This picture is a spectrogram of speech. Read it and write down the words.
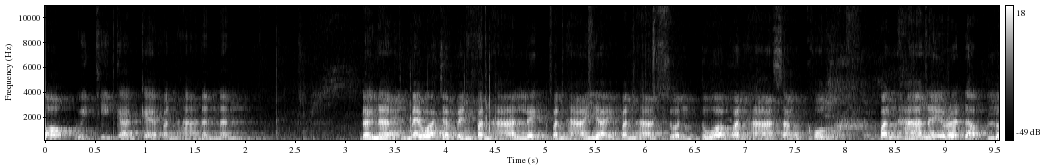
บอกวิธีการแก้ปัญหานั้น ๆ ดังนั้นไม่ว่าจะเป็นปัญหาเล็กปัญหาใหญ่ ปัญหาส่วนตัวปัญหาสังคม ปัญหาในระดับโล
